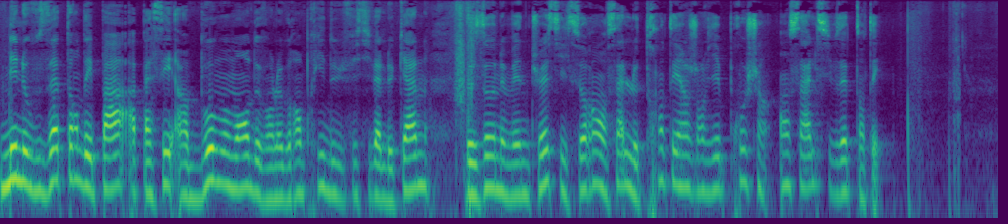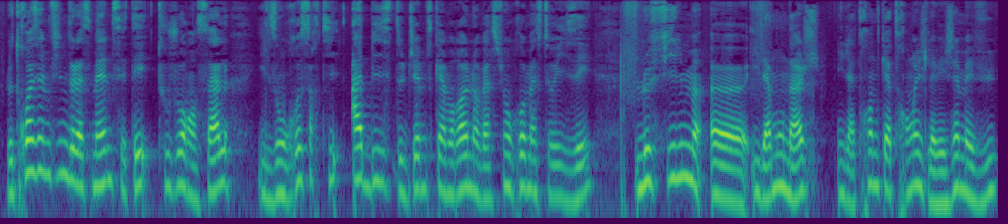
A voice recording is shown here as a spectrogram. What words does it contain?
Mais ne vous attendez pas à passer un beau moment devant le Grand Prix du Festival de Cannes, The Zone of Interest. Il sera en salle le 31 janvier prochain, en salle si vous êtes tenté. Le troisième film de la semaine, c'était toujours en salle. Ils ont ressorti Abyss de James Cameron en version remasterisée. Le film, euh, il a mon âge, il a 34 ans et je l'avais jamais vu.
